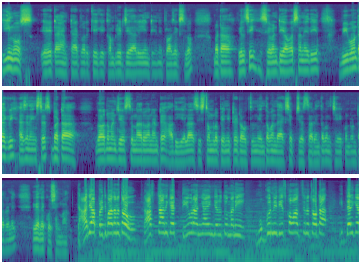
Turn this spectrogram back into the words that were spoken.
he knows a time that work complete చేయాలి ఏంటి అని ప్రాజెక్ట్స్లో but will see seventy hours అనేది we won't agree as an youngsters but government చేస్తున్నారు అని అంటే అది ఎలా సిస్టంలో పెనిట్రేట్ అవుతుంది ఎంతమంది యాక్సెప్ట్ చేస్తారు ఎంతమంది చేయకుండా ఉంటారు అనేది ఇవన్నీ క్వశ్చన్ మార్క్ తాజా ప్రతిపాదనతో రాష్ట్రానికే తీవ్ర అన్యాయం జరుగుతుందని ముగ్గురిని తీసుకోవాల్సిన చోట ఇద్దరికే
